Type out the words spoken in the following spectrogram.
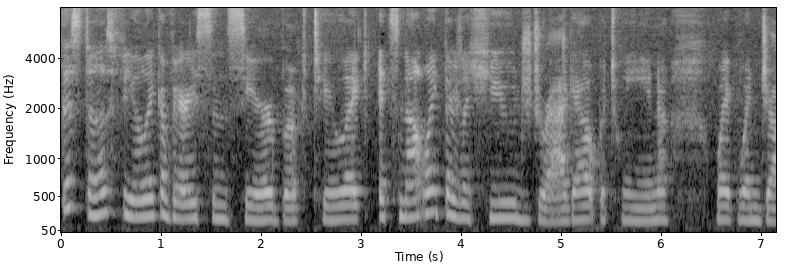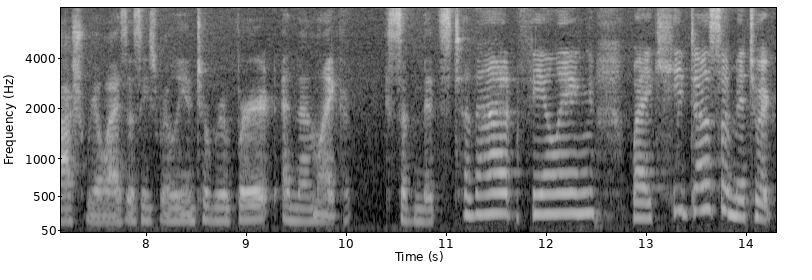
This does feel like a very sincere book too. Like it's not like there's a huge drag out between like when Josh realizes he's really into Rupert and then like submits to that feeling. Like he does submit to it.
